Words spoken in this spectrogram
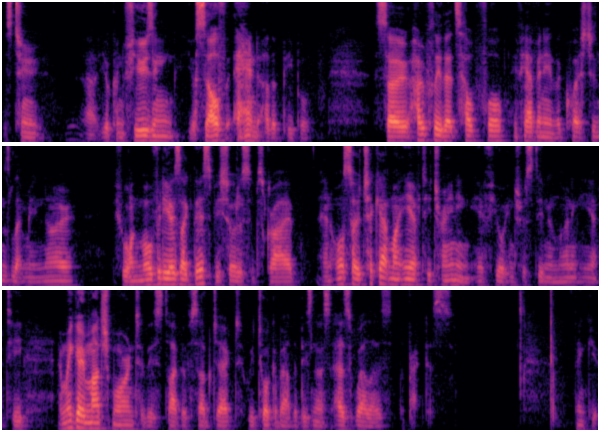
There's too, uh, you're confusing yourself and other people. So hopefully that's helpful. If you have any other questions, let me know. If you want more videos like this, be sure to subscribe. And also check out my EFT training if you're interested in learning EFT. And we go much more into this type of subject. We talk about the business as well as the practice. Thank you.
